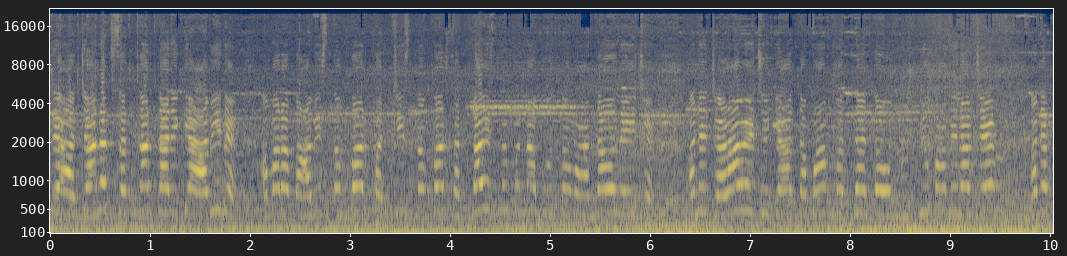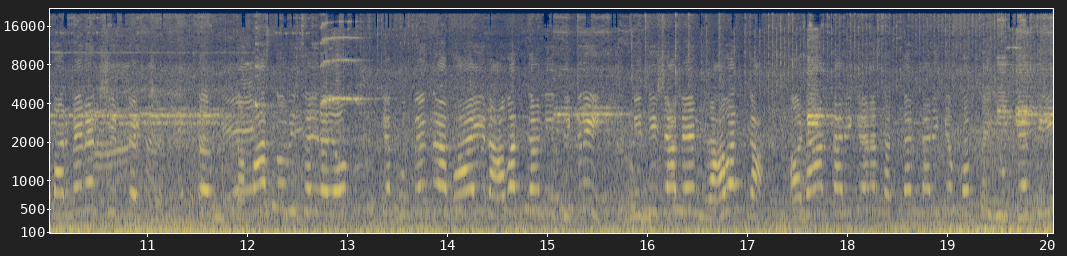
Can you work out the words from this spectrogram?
તે અચાનક સત્તર તારીખે આવીને અમારા બાવીસ નંબર પચીસ નંબર સત્તાવીસ નંબરના બૂથમાં વાંધાઓ લે છે અને જણાવે છે કે આ તમામ મતદાતાઓ મૃત્યુ પામેલા છે અને પરમેનન્ટ શિફ્ટેડ છે. તપાસનો વિષય રહ્યો કે ભૂપેન્દ્રભાઈ રાવતકાની દીકરી નીતિશાબેન રાવતકા અઢાર તારીખે અને સત્તર તારીખે ફક્ત યુકેથી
